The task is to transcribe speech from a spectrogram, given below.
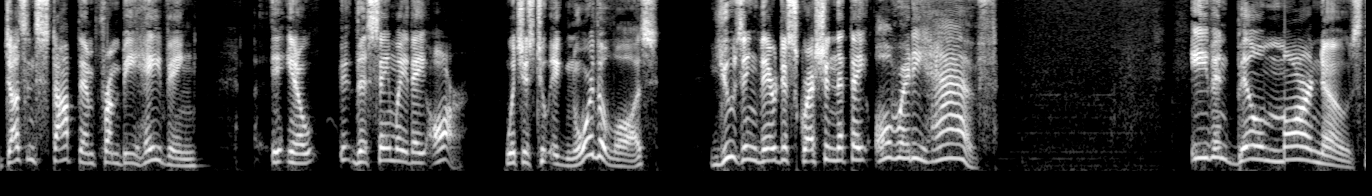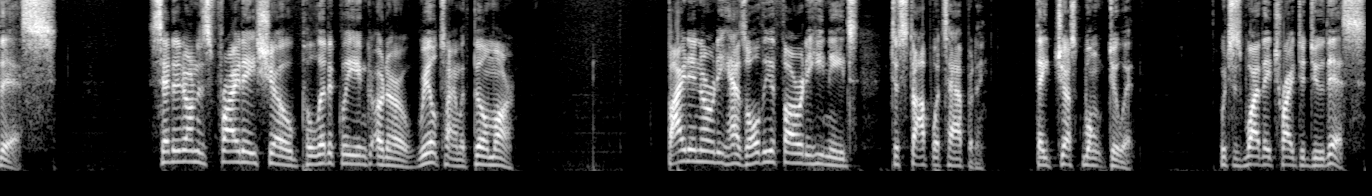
doesn't stop them from behaving, you know, the same way they are, which is to ignore the laws using their discretion that they already have. Even Bill Maher knows this. Said it on his Friday show, politically, in, oh no, real time with Bill Maher. Biden already has all the authority he needs to stop what's happening. They just won't do it, which is why they tried to do this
